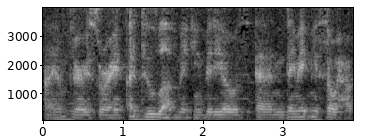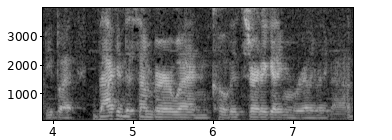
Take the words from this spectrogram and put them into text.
I am very sorry. I do love making videos and they make me so happy but back in December when COVID started getting really really bad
